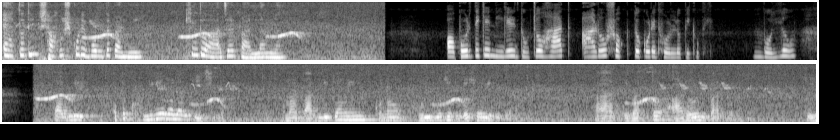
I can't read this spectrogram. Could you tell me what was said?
এতদিন সাহস করে বলতে পারিনি কিন্তু আজ আর পারলাম না। অপরদিকে নীলের দুটো হাত আরও শক্ত করে ধরল পিকুকে। বলল পাগলি এত ঘুরিয়ে বলার কি ছিল? আমার পাগলিকে আমি কোনো ভুল বুঝে দূরে সরিয়ে দেবো না। আর এবার তো আরোই পারব না। তুই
